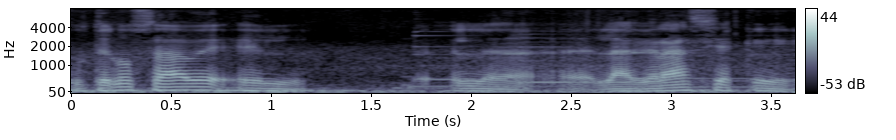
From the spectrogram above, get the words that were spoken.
Usted no sabe el, la, gracia que,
